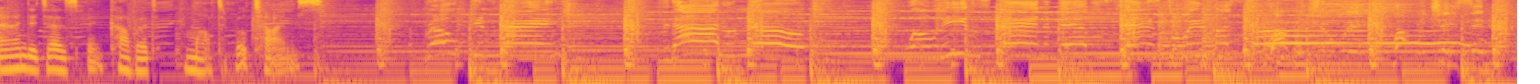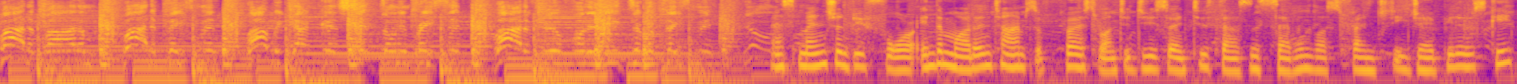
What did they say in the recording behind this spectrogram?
and it has been covered multiple times. Broken man that I don't know won't even stand the devil's chance to win my soul. Why we do it? Why we chasing? Why the bottom? Why the basement? Why we got good shit? As mentioned before, in the modern times, the first one to do so in 2007 was French DJ Pilooski,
